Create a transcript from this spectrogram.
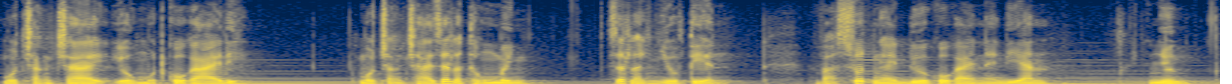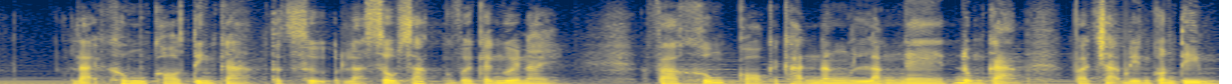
một chàng trai yêu một cô gái đi, một chàng trai rất là thông minh, rất là nhiều tiền và suốt ngày đưa cô gái này đi ăn, nhưng lại không có tình cảm thật sự là sâu sắc với cái người này và không có cái khả năng lắng nghe, đồng cảm và chạm đến con tim,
